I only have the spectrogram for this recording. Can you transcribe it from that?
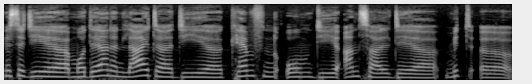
Wisst ihr, die modernen Leiter, die äh, kämpfen um die Anzahl der mit, äh,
